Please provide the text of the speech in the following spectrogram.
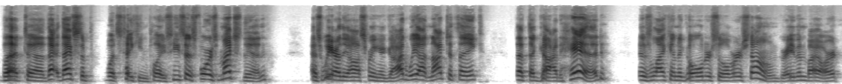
But uh, that, that's the, what's taking place. He says, For as much then as we are the offspring of God, we ought not to think that the Godhead is like a gold or silver or stone, graven by art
